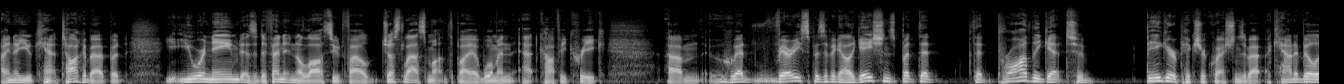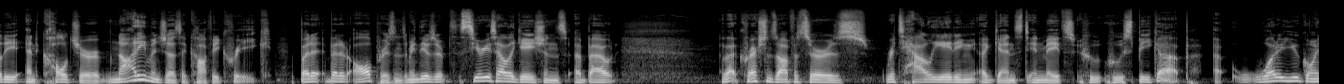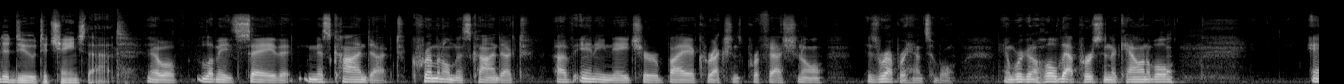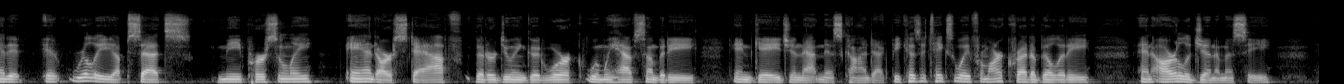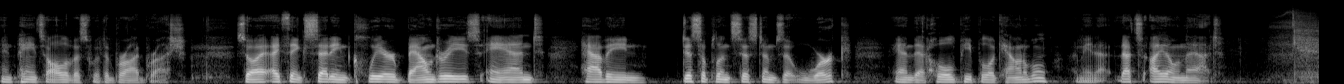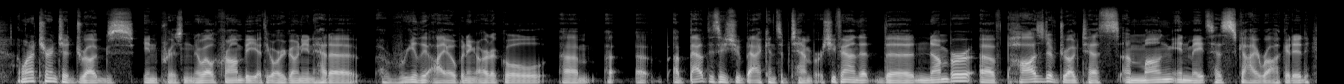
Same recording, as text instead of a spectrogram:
I know you can't talk about, but you were named as a defendant in a lawsuit filed just last month by a woman at Coffee Creek um, who had very specific allegations, but that that broadly get to bigger picture questions about accountability and culture, not even just at Coffee Creek, but at, but at all prisons. I mean, these are serious allegations about about corrections officers retaliating against inmates who who speak up. Uh, what are you going to do to change that? Yeah, well, let me say that misconduct, criminal misconduct of any nature by a corrections professional is reprehensible and we're going to hold that person accountable. And it, it really upsets me personally and our staff that are doing good work when we have somebody engage in that misconduct because it takes away from our credibility and our legitimacy and paints all of us with a broad brush. So I, I think setting clear boundaries and having discipline systems that work and that hold people accountable, I mean, that's I own that. I want to turn to drugs in prison. Noelle Crombie at the Oregonian had a, a really eye opening article um, about this issue back in September. She found that the number of positive drug tests among inmates has skyrocketed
